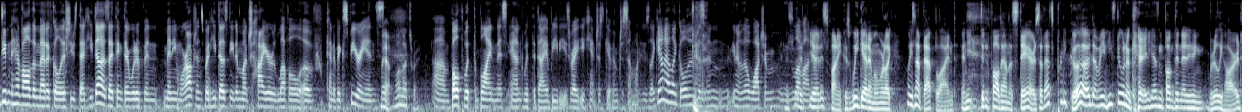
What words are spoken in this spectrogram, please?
didn't have all the medical issues that he does, I think there would have been many more options. But he does need a much higher level of kind of experience, Yeah, well, that's right. Um, both with the blindness and with the diabetes. Right? You can't just give him to someone who's like, "Yeah, I like Goldens," and then you know they'll watch him and It's- love it- on yeah, him. Yeah, it is funny because we get him and we're like, well, he's not that blind, and he didn't fall down the stairs, so that's pretty good. I mean, he's doing okay. He hasn't bumped into anything really hard.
